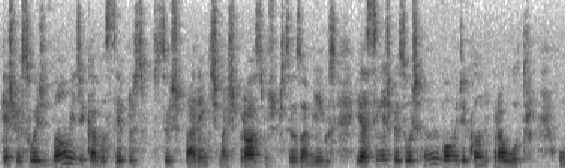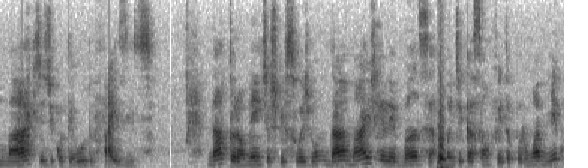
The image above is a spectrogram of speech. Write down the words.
Que as pessoas vão indicar você para os seus parentes mais próximos, para os seus amigos, e assim as pessoas um vão indicando para o outro. O marketing de conteúdo faz isso. Naturalmente, as pessoas vão dar mais relevância a uma indicação feita por um amigo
